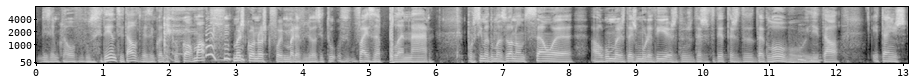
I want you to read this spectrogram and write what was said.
Dizem-me que já houve uns acidentes e tal, de vez em quando aquilo corre mal, mas connosco foi maravilhoso. E tu vais a planar por cima de uma zona onde são uh, algumas das moradias dos, das vedetas de, da Globo uhum. e tal e tens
